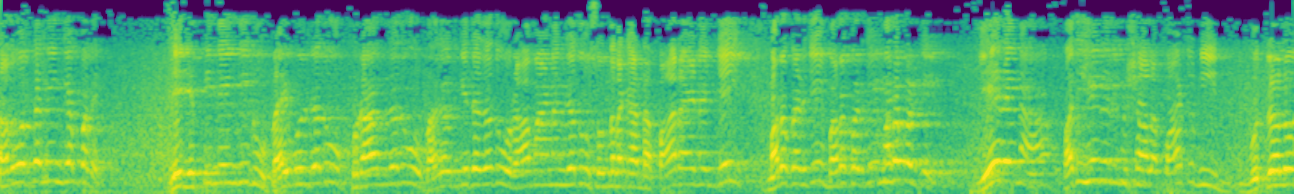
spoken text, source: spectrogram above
చదవద్దని నేను చెప్పలేదు నేను చెప్పింది ఏంటి నువ్వు బైబుల్ చదువు ఖురాన్ చదువు భగవద్గీత చదువు రామాయణం చదువు సుందరకాండ పారాయణం చేయి మరొకటి చేయి మరొకటి చేయి మరొకటి చేయి ఏదైనా పదిహేను నిమిషాల పాటు నీ బుద్రలో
